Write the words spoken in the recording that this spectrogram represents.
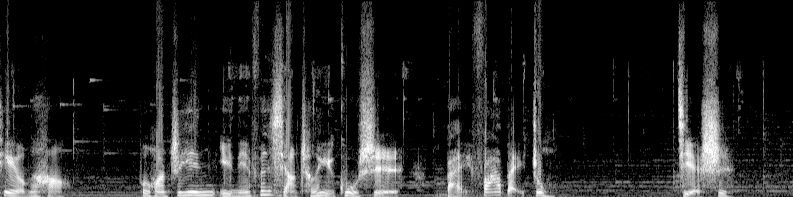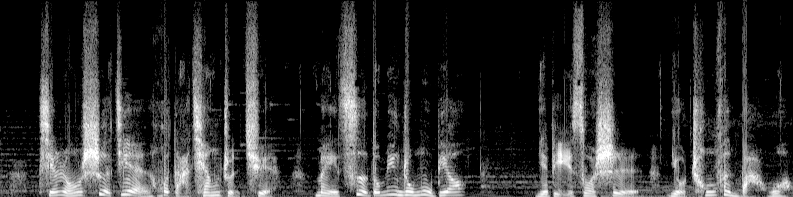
听友们好，凤凰之音与您分享成语故事“百发百中”。解释：形容射箭或打枪准确，每次都命中目标，也比喻做事有充分把握。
